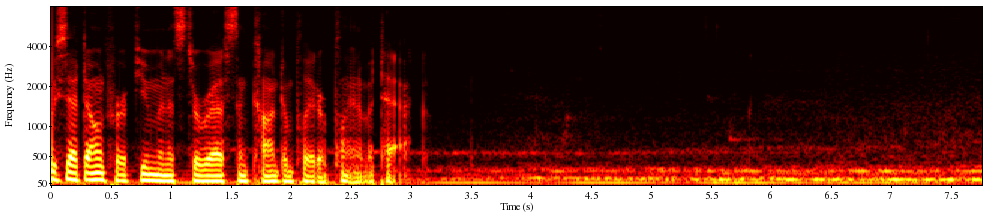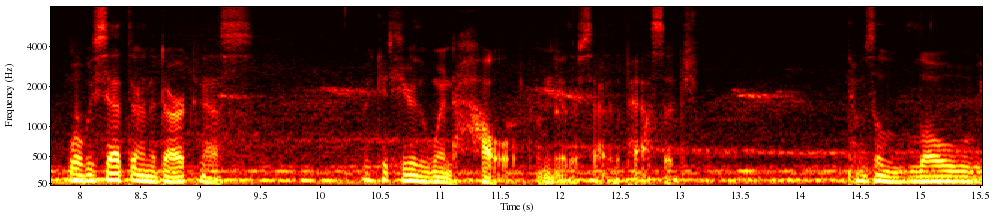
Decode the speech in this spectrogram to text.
We sat down for a few minutes to rest and contemplate our plan of attack. While we sat there in the darkness, we could hear the wind howl from the other side of the passage. It was a low,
